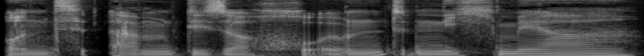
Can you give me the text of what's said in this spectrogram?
Und ähm, dieser Hund nicht mehr,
